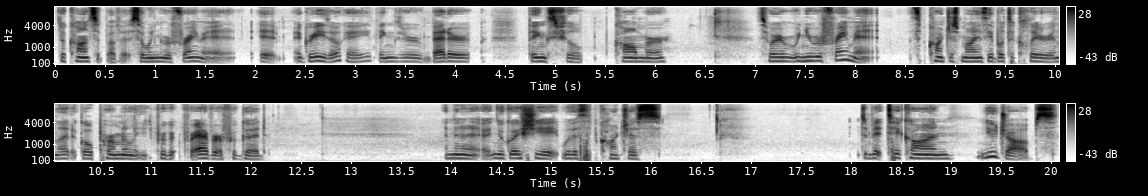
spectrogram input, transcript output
The concept of it. So when you reframe it, it agrees, okay, things are better, things feel calmer. So when you reframe it, subconscious mind is able to clear and let it go permanently, for, forever, for good. And then I negotiate with the subconscious to take on new jobs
